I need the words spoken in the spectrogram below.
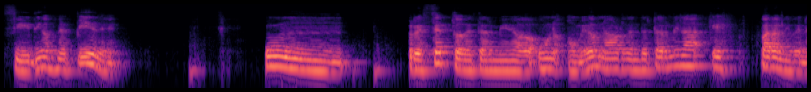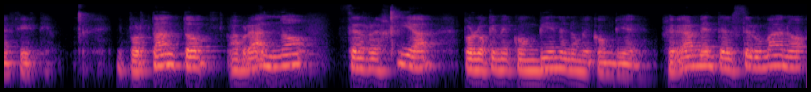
Si Dios me pide un precepto determinado uno, o me da una orden determinada, es para mi beneficio. Y por tanto, Abraham no se regía por lo que me conviene o no me conviene. Generalmente el ser humano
